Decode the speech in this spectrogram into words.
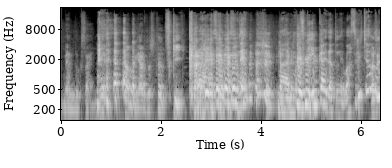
めんどくさいんで 多分やるとしたら月1まあ回。そうですね。まあでも月1回だとね忘れちゃうと思う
